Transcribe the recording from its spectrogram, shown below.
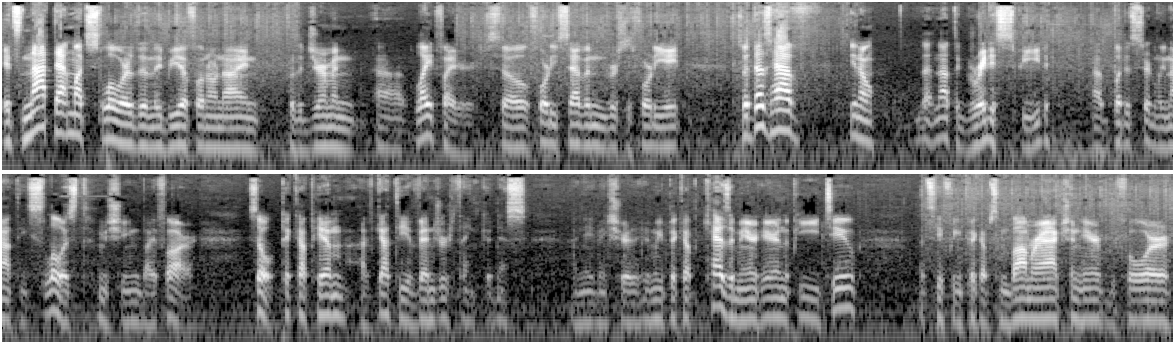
it's not that much slower than the Bf 109 for the German uh, light fighter. So 47 versus 48. So it does have, you know, not the greatest speed, uh, but it's certainly not the slowest machine by far. So pick up him. I've got the Avenger, thank goodness. I need to make sure that we pick up Casimir here in the PE2. Let's see if we can pick up some bomber action here before.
